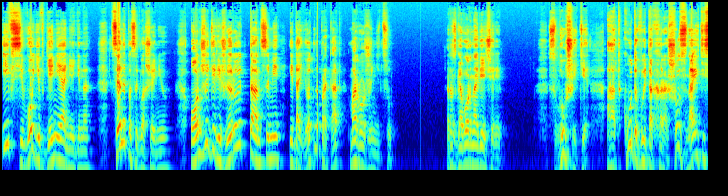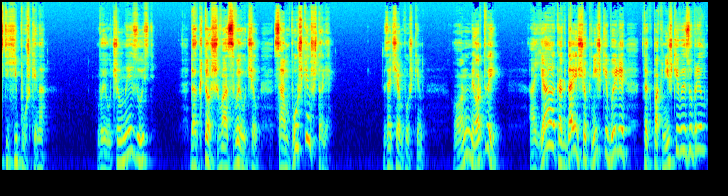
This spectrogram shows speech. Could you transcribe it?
и всего Евгения Онегина. Цены по соглашению. Он же дирижирует танцами и дает на прокат мороженицу. Разговор на вечере. «Слушайте, а откуда вы так хорошо знаете стихи Пушкина?» «Выучил наизусть». «Да кто ж вас выучил? Сам Пушкин, что ли?» Зачем Пушкин? Он мертвый. А я, когда еще книжки были, так по книжке вызубрил.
